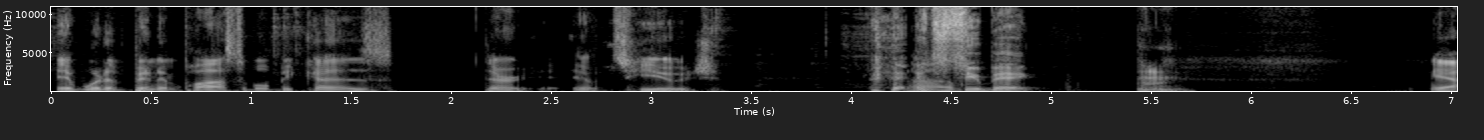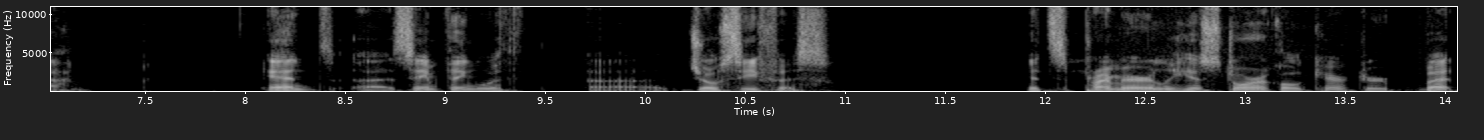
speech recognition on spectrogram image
it would have been impossible because there it's huge. it's too big. Yeah, and uh, same thing with uh, Josephus. It's primarily historical character, but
